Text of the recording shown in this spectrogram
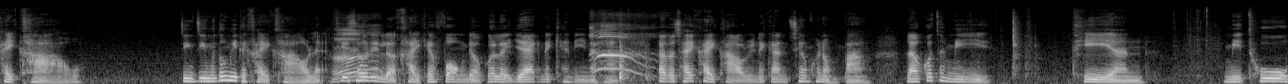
ไข่ขาว จริง ๆ มันต้องมีแต่ไข่ขาวแหละ ที่เชอร์นี่เหลือไข่แค่ฟองเดียวก็เลยแยกได้แค่นี้นะฮะ เราจะใช้ไข่ขาวในการเชื่อมขนมปัง แล้วก็จะมีเทียน มีทูบ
